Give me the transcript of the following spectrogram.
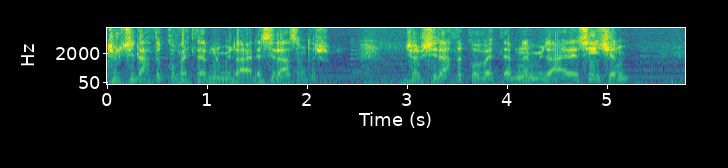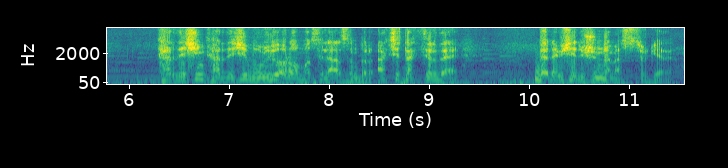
Türk Silahlı Kuvvetleri'nin müdahalesi lazımdır. Türk Silahlı Kuvvetleri'nin müdahalesi için kardeşin kardeşi vuruyor olması lazımdır. Aksi takdirde böyle bir şey düşünülemez Türkiye'de.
